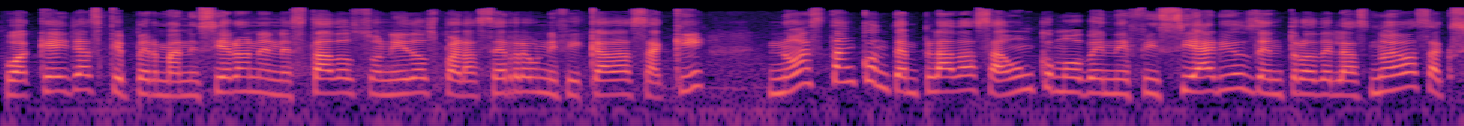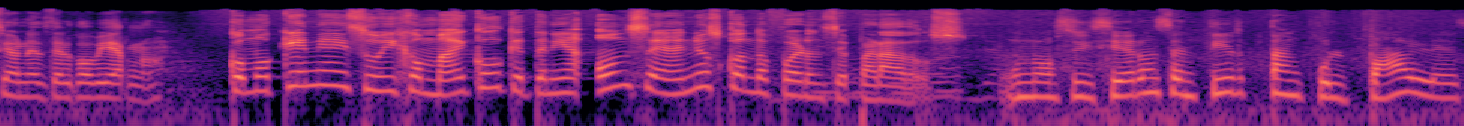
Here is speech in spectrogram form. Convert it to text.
o aquellas que permanecieron en Estados Unidos para ser reunificadas aquí, no están contempladas aún como beneficiarios dentro de las nuevas acciones del gobierno. Como Kenia y su hijo Michael, que tenía 11 años cuando fueron separados. Nos hicieron sentir tan culpables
